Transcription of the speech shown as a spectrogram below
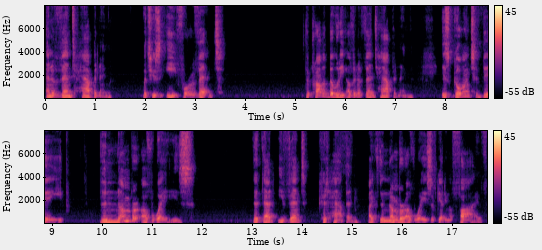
an event happening, let's use E for event, the probability of an event happening is going to be the number of ways that that event could happen, like the number of ways of getting a 5,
